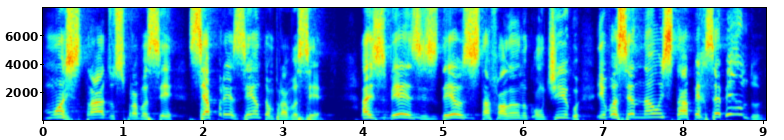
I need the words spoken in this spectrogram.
mostrados para você, se apresentam para você. Às vezes Deus está falando contigo e você não está percebendo.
